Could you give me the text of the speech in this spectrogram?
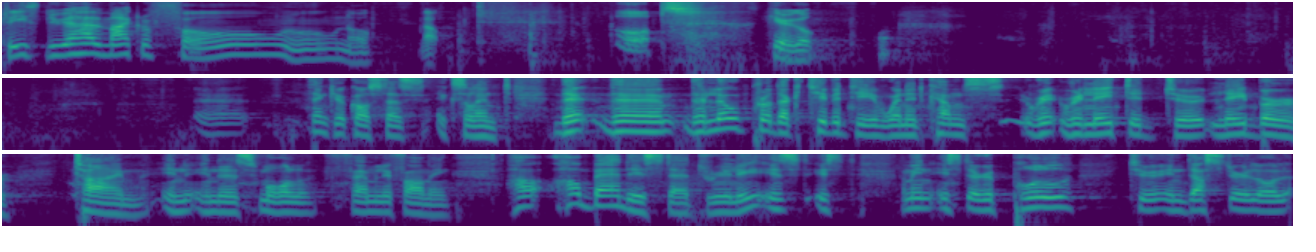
Please, do you have a microphone? No. No. Oops. Here you go. Uh, thank you, Kostas. Excellent. The, the, the low productivity when it comes re related to labor time in, in the small family farming, how, how bad is that really? Is, is, I mean, is there a pull to industrial or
